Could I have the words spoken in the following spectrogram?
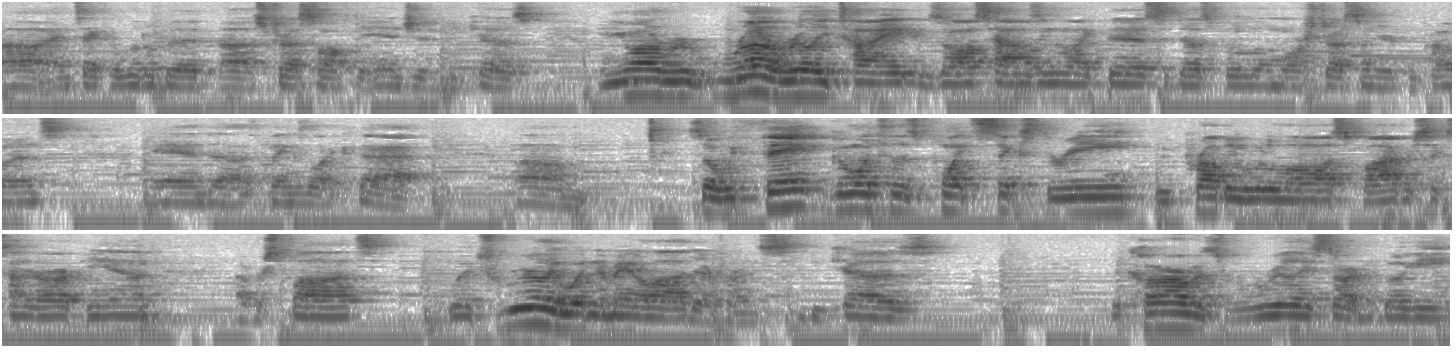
uh, and take a little bit uh, stress off the engine because when you want to run a really tight exhaust housing like this, it does put a little more stress on your components and uh, things like that. Um, so we think going to this 0.63, we probably would have lost five or 600 RPM of response, which really wouldn't have made a lot of difference because the car was really starting to boogie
